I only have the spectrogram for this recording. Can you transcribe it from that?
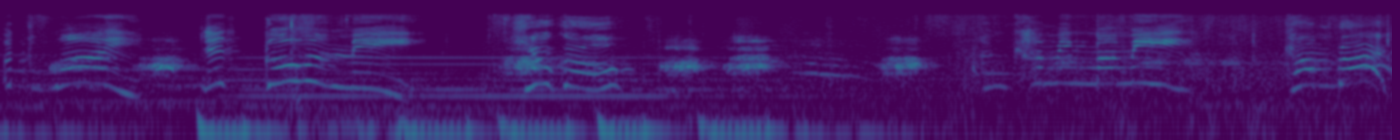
But why? Let go of me. Hugo, I'm coming, Mummy. come back.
